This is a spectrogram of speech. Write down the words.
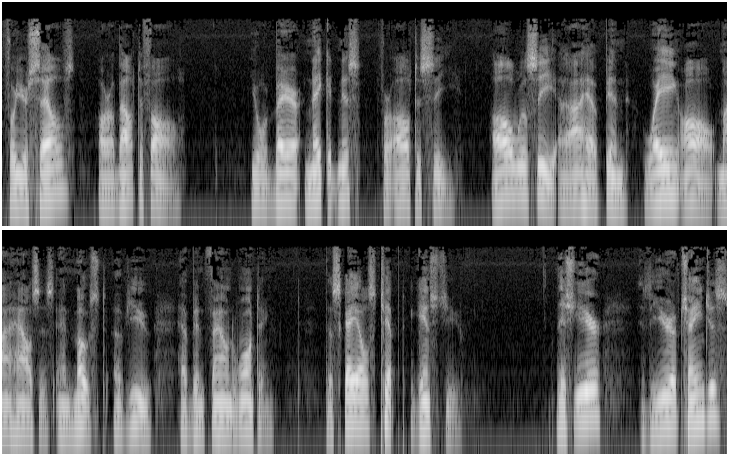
for yourselves are about to fall your bare nakedness for all to see. All will see I have been weighing all my houses, and most of you have been found wanting. The scales tipped against you. This year is the year of changes,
